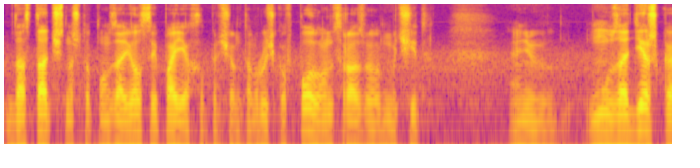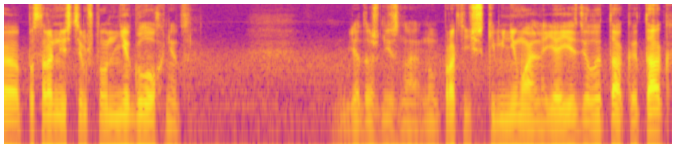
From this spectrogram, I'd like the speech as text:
достаточно, чтобы он завелся и поехал. Причем там ручка в пол, он сразу мучит. Ну, задержка по сравнению с тем, что он не глохнет я даже не знаю, ну, практически минимально. Я ездил и так, и так,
